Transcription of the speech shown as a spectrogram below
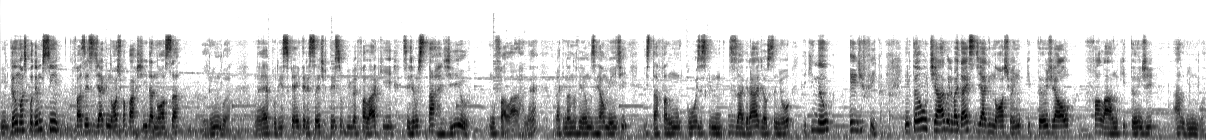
Então nós podemos sim fazer esse diagnóstico a partir da nossa língua. Né? Por isso que é interessante o texto bíblico falar que sejamos tardio no falar, né? Para que nós não venhamos realmente estar falando coisas que desagrade ao Senhor e que não edifica. Então, o Tiago ele vai dar esse diagnóstico aí no que tange ao falar, no que tange a língua.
